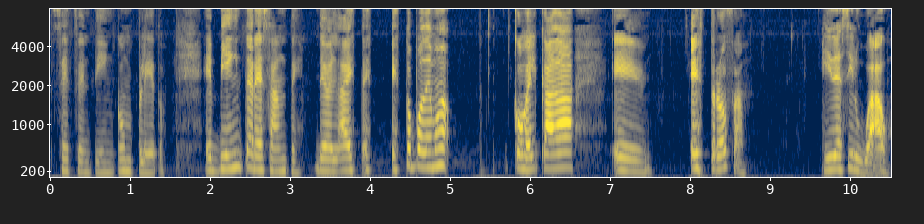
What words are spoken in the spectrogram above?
se sentí incompleto. Es bien interesante, de verdad, esto podemos coger cada eh, estrofa y decir, wow,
